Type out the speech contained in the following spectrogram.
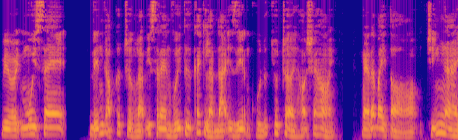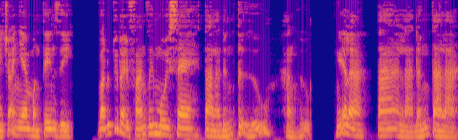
Vì vậy môi xe đến gặp các trưởng lão Israel với tư cách là đại diện của Đức Chúa Trời, họ sẽ hỏi, Ngài đã bày tỏ chính Ngài cho anh em bằng tên gì? Và Đức Chúa Trời phán với môi xe, ta là đấng tự hữu, hằng hữu. Nghĩa là ta là đấng ta là.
